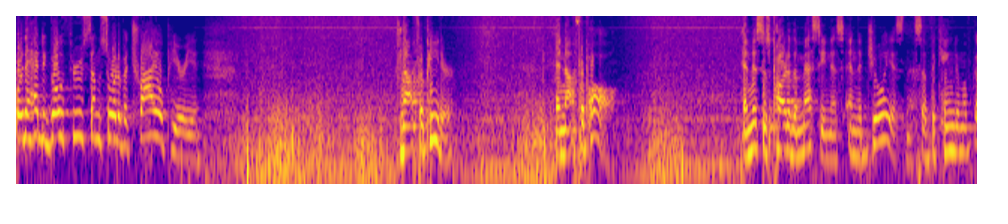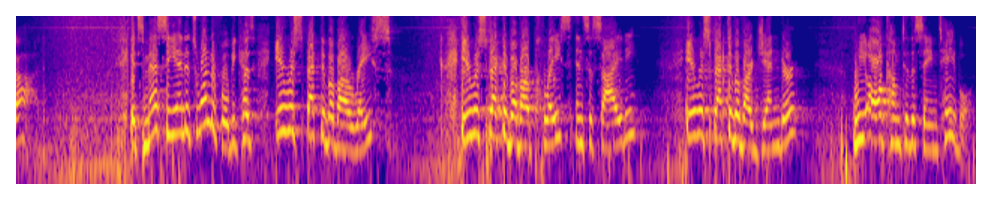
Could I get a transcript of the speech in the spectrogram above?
or they had to go through some sort of a trial period. Not for Peter, and not for Paul. And this is part of the messiness and the joyousness of the kingdom of God. It's messy and it's wonderful because irrespective of our race, irrespective of our place in society, irrespective of our gender, we all come to the same table.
